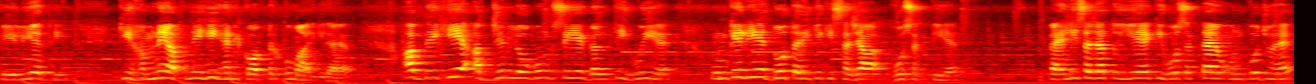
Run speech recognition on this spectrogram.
फेलियर थी कि हमने अपने ही हेलीकॉप्टर को मार गिराया। अब देखिए, अब जिन लोगों से ये गलती हुई है, उनके लिए दो तरीके की सज़ा हो सकती है। पहली सज़ा तो ये है कि हो सकता है उनको जो है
